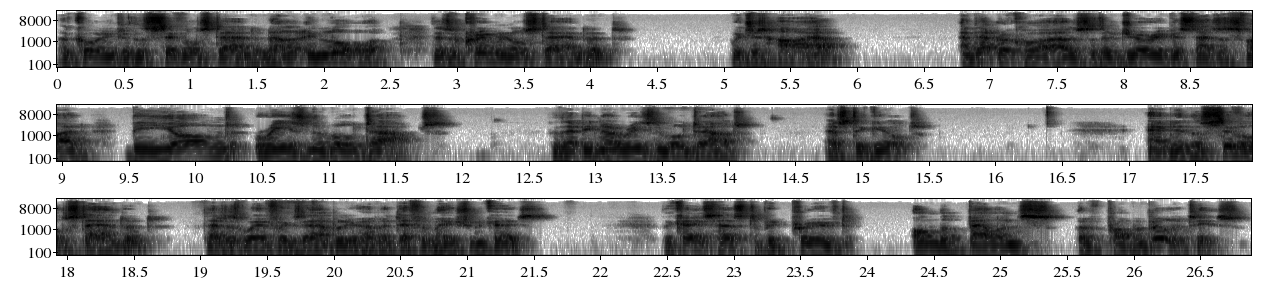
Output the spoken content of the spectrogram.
according to the civil standard. Now, in law, there's a criminal standard, which is higher, and that requires that a jury be satisfied beyond reasonable doubt. That there be no reasonable doubt as to guilt. And in the civil standard, that is where, for example, you have a defamation case, the case has to be proved on the balance of probabilities.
